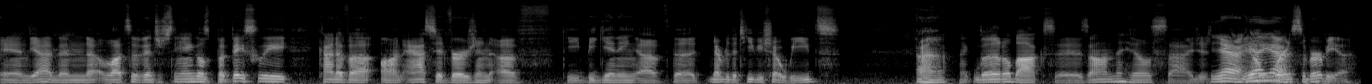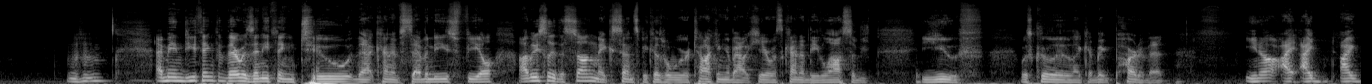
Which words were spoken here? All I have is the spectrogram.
and yeah, and then uh, lots of interesting angles, but basically kind of a on acid version of the beginning of the remember the TV show Weeds. Uh huh. like little boxes on the hillside. Just, Yeah, you yeah, know, yeah. We're in suburbia. Hmm. I mean, do you think that there was anything to that kind of 70s feel? Obviously, the song makes sense because what we were talking about here was kind of the loss of youth, was clearly like a big part of it. You know, I, I, I,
